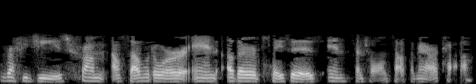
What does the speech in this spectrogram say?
refugees from El Salvador and other places in Central and South America.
